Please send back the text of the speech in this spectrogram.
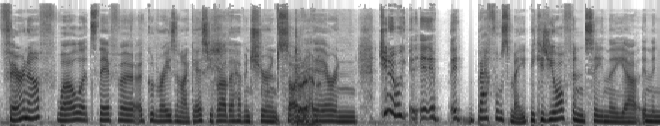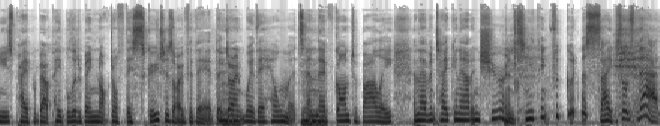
Fair enough. Well, it's there for a good reason, I guess. You'd rather have insurance over have it. there. And do you know, it, it, it baffles me because you often see in the uh, in the newspaper about people that have been knocked off their scooters over there Mm. that don't wear their helmets and they've gone to Bali and they haven't taken out insurance. And you think, for goodness sake, so it's that,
